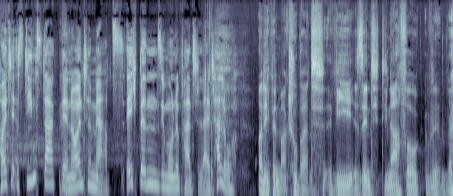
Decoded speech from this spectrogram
Heute ist Dienstag, der 9. März. Ich bin Simone Panteleit. Hallo. Und ich bin Marc Schubert. Wie sind die Nachfolger...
